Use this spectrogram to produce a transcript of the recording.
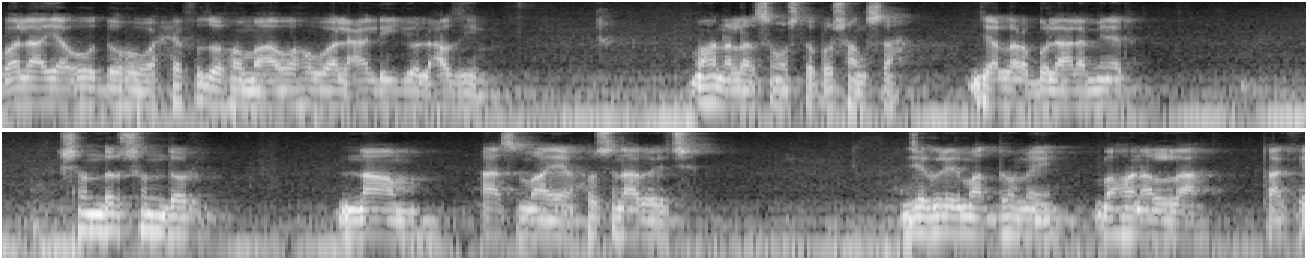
ওয়ালা ইয়াউদহ হেফজহমা ওয়াহুয়াল আলিউল আজিম মহান আল্লাহর সমস্ত প্রশংসা যে আল্লাহ রবুল্লা আলমিনের সুন্দর সুন্দর নাম আসমায় হোসনা রয়েছে, যেগুলির মাধ্যমে মহান আল্লাহ তাকে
